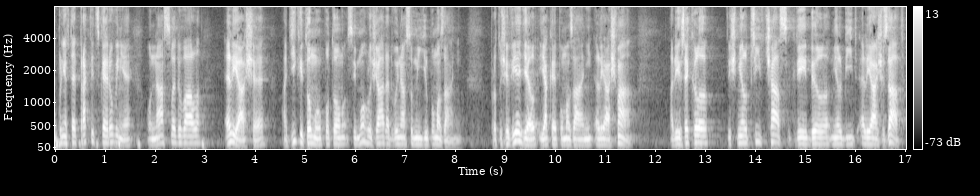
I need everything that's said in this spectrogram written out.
Úplně v té praktické rovině on následoval Eliáše a díky tomu potom si mohl žádat dvojnásobný díl pomazání. Protože věděl, jaké pomazání Eliáš má. A když řekl, když měl přijít čas, kdy byl, měl být Eliáš vzat,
